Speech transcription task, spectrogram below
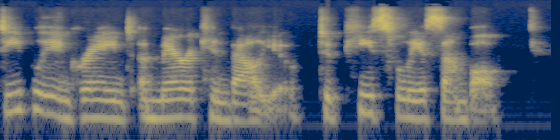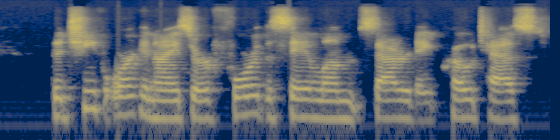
deeply ingrained American value to peacefully assemble. The chief organizer for the Salem Saturday protest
